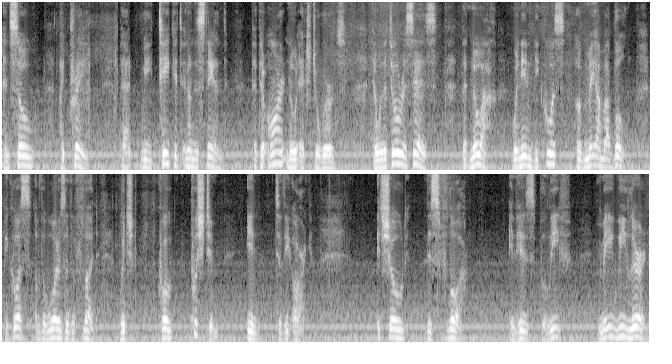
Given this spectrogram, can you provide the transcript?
And so I pray that we take it and understand that there are no extra words. And when the Torah says that Noah went in because of Mea Mabul, because of the waters of the flood, which, quote, pushed him into the ark. It showed this flaw in his belief. May we learn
